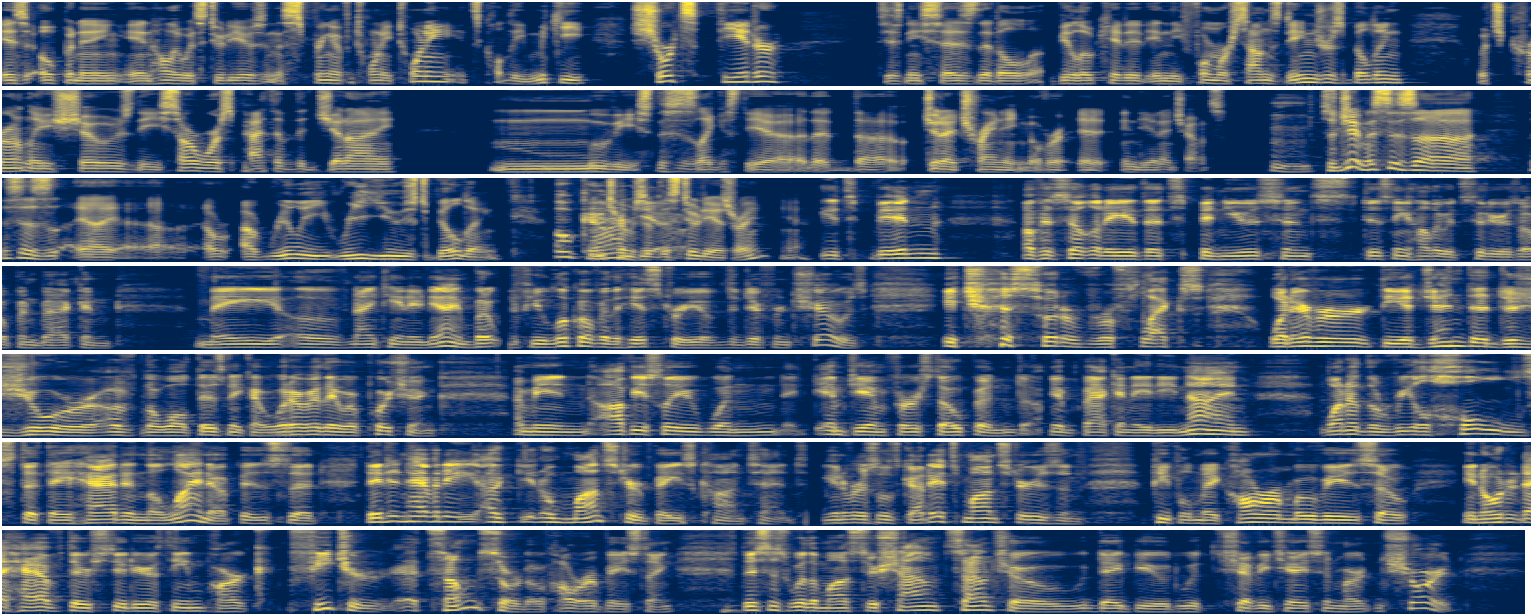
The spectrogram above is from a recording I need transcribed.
is opening in Hollywood Studios in the spring of 2020. It's called the Mickey Shorts Theater. Disney says that it'll be located in the former Sounds Dangerous building, which currently shows the Star Wars Path of the Jedi movies. This is, I guess, the uh, the, the Jedi training over at Indiana Jones. So, Jim, this is uh, this is a, a, a really reused building Oh, God. in terms of the studios, right? Yeah. It's been a facility that's been used since Disney Hollywood Studios opened back in May of 1989. But if you look over the history of the different shows, it just sort of reflects whatever the agenda du jour of the Walt Disney Company, whatever they were pushing. I mean, obviously, when MGM first opened uh, back in 89, one of the real holes that they had in the lineup is that they didn't have any, uh, you know, monster-based content. Universal's got its monsters, and people make horror movies. So, in order to have their studio theme park feature at some sort of horror-based thing, this is where the Monster Sound Show debuted with Chevy Chase and Martin Short.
